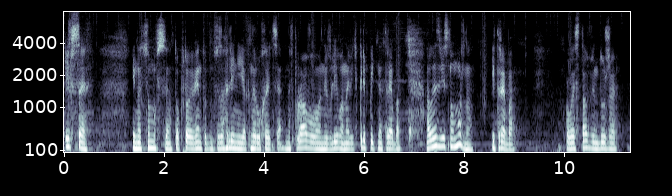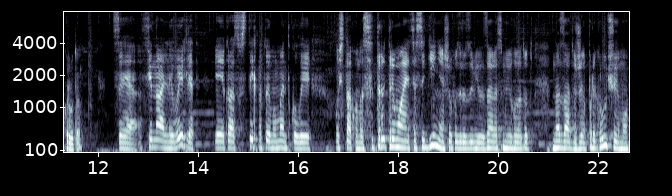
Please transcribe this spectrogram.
І все. І на цьому все. Тобто він тут взагалі ніяк не рухається. Ні вправо, ні вліво, навіть кріпити не треба. Але, звісно, можна і треба. Але став він дуже круто. Це фінальний вигляд. Я якраз встиг на той момент, коли ось так у нас тр- тримається сидіння, щоб ви зрозуміли. Зараз ми його тут назад вже прикручуємо.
